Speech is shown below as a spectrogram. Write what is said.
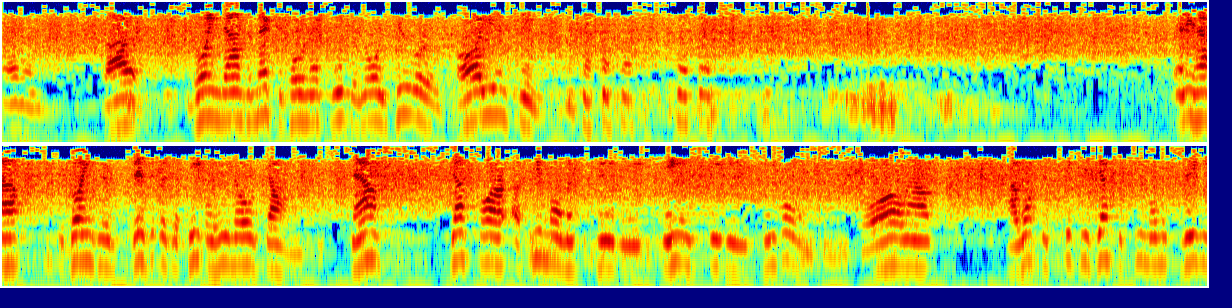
And um, I, going down to Mexico next week and knowing two words: all you see. anyhow, we're going to visit with the people who know God. Now, just for a few moments to the English-speaking people, and we're all out I want to speak to you just a few moments, reading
